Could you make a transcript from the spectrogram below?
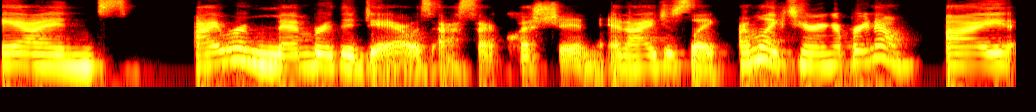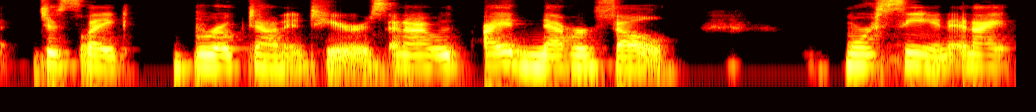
And I remember the day I was asked that question and I just like, I'm like tearing up right now. I just like broke down in tears and I was, I had never felt more seen. And I,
